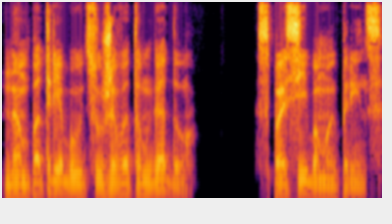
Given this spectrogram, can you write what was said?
нам потребуются уже в этом году. Спасибо, мой принц.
